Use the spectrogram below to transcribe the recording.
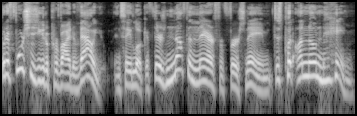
But it forces you to provide a value and say, look, if there's nothing there for first name, just put unknown name,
